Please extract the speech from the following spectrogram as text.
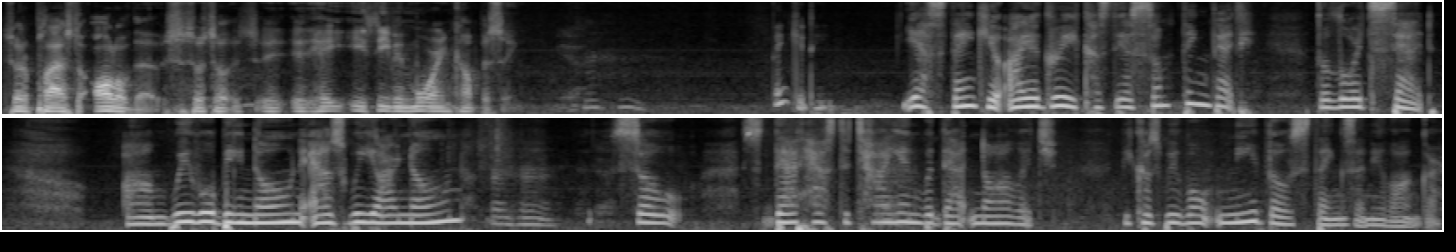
So it applies to all of those. So, so it's, it, it, it's even more encompassing. Mm-hmm. Thank you, Dean. Yes, thank you. I agree because there's something that the Lord said. Um, we will be known as we are known. So, so that has to tie in with that knowledge because we won't need those things any longer.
